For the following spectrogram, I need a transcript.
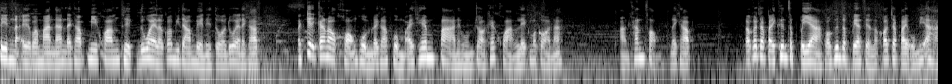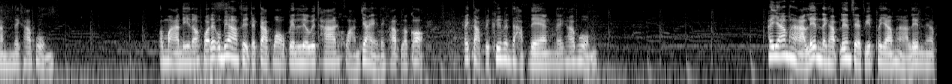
ซินอะเออประมาณนั้นนะครับ มีความถึกด้วยแล้วก็มีดาเมจในตัวด้วยนะครับสังเกตการออกของผมนะครับผมไอเทมป่าเนี่ยผมจาะแค่ขวานเล็กมาก่อนนะ ผ่านขั้น2นะครับแล้วก็จะไปขึ้นสเปียร์พอขึ้นสเปียร์เสร็จแล้วก็จะไปโอมิอาร์มนะครับผมประมาณนี้เนาะพอได้โอมิอาร์มเสร็จจะกลับมออกเป็นเรเวทานขวานใหญ่นะครับ แล้วก็ไปกลับไปขึ้นเป็นดาบแดงนะครับผม พยายามหาเล่นนะครับเล่นเซฟิตพยายามหาเล่นนะครับ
